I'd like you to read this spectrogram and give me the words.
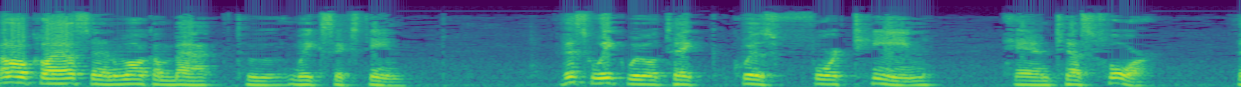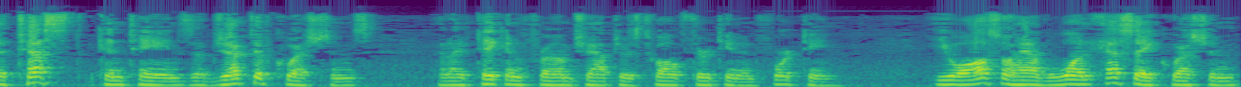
Hello class and welcome back to week 16. This week we will take quiz 14 and test 4. The test contains objective questions that I've taken from chapters 12, 13, and 14. You also have one essay question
